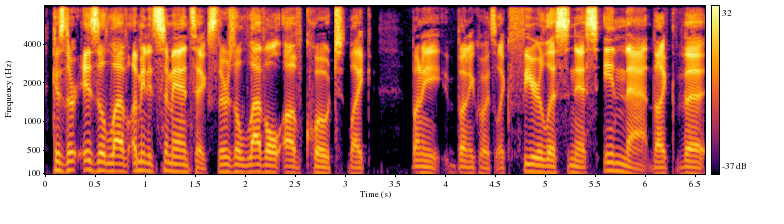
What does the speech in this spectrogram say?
because there is a level. I mean, it's semantics. There's a level of quote like bunny bunny quotes like fearlessness in that, like the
